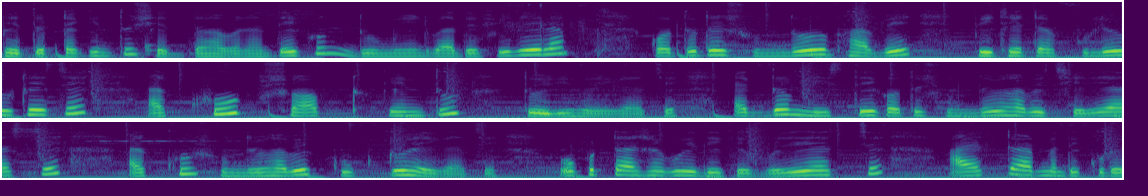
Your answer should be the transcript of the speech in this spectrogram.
ভেতরটা কিন্তু সেদ্ধ হবে না। দেখুন, দু মিনিট বাদে ফিরে এলাম, কতটা সুন্দরভাবে পিঠেটা ফুলে উঠেছে আর খুব সফট কিন্তু তৈরি হয়ে গেছে। একদম নিচ থেকে কত সুন্দরভাবে ছেড়ে আসছে আর খুব সুন্দরভাবে কুকটো হয়ে গেছে। ওপরটা আশা করি দেখে বোঝা যাচ্ছে। আরেকটা আপনাদের করে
